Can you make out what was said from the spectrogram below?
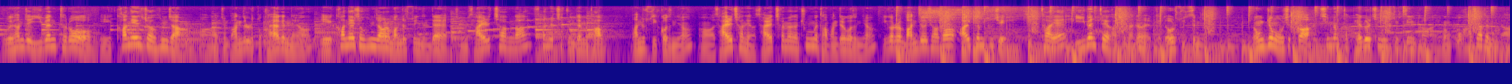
그리고 현재 이벤트로 이 카네이션 훈장 아, 좀 만들러 또 가야겠네요. 이 카네이션 훈장을 만들 수 있는데 지금 4일차인가 3일차쯤 되면 다 만들 수 있거든요. 어 4일차네요. 4일차면은 충분히 다 만들거든요. 이거를 만드셔서 아이템 수집 기타의 이벤트에 가시면은 이렇게 넣을 수 있습니다. 영중 50과 치명타 100을 챙길 수 있으니까 이건 꼭 하셔야 됩니다.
